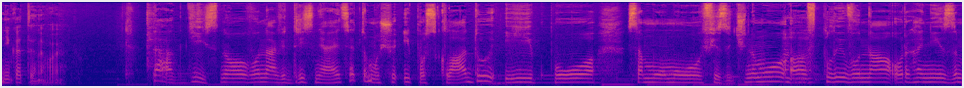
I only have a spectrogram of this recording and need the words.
нікотинової. Так, дійсно, вона відрізняється, тому що і по складу, і по самому фізичному е, впливу на організм.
